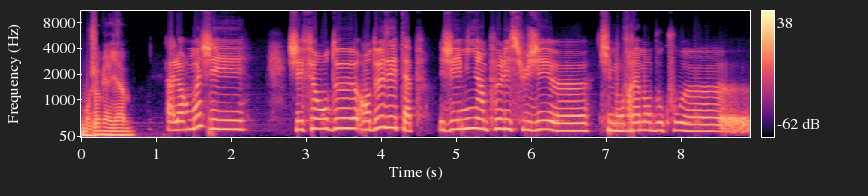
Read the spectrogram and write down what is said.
Bonjour Myriam. Alors moi, j'ai fait en deux, en deux étapes. J'ai mis un peu les sujets euh, qui m'ont vraiment beaucoup euh,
